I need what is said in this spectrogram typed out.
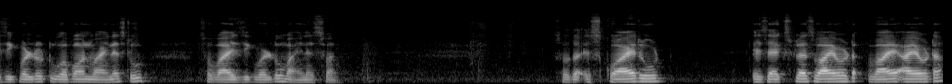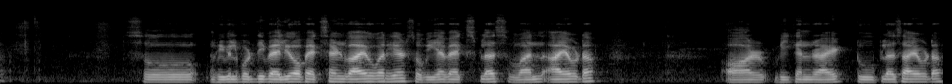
is equal to 2 upon minus 2 so y is equal to minus 1 so the square root is x plus y iota, y iota so we will put the value of x and y over here. So we have x plus 1 iota or we can write 2 plus iota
